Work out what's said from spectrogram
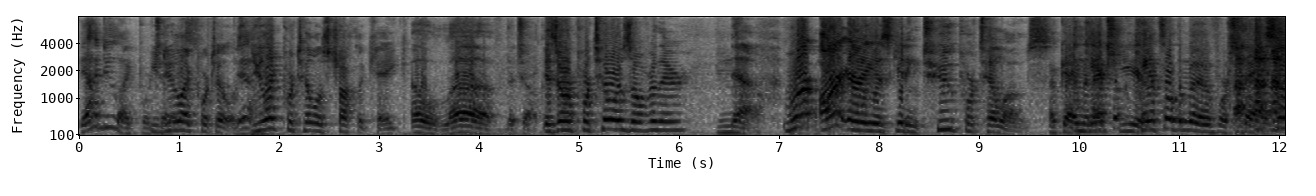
Yeah, I do like Portillo's. You do like Portillo's. Yeah. Do you like Portillo's chocolate cake? Oh, love the chocolate. Is there a Portillo's over there? No. We're, our area is getting two Portillos Okay. in the cancel, next year. cancel the move. We're staying. So,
